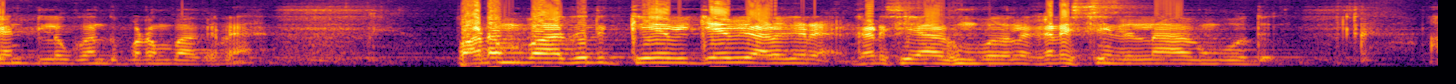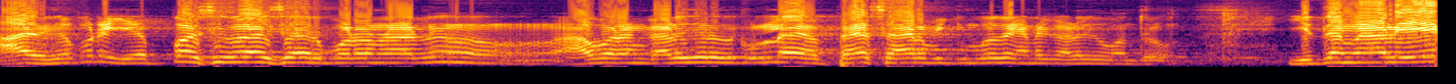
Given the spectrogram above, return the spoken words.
டென்ட்டில் உட்காந்து படம் பார்க்குறேன். படம் பார்த்துட்டு கேவி கேவி அழுகிறேன். கடைசி ஆகும்போதில் கடைசி நல்லா ஆகும்போது. அதுக்கப்புறம் எப்போ சிவாஜி சார் படம்னாலும் அவர் அங்கே அழுகிறதுக்குள்ளே பேச ஆரம்பிக்கும் போது எனக்கு அழுகு வந்துடும் இதனாலேயே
